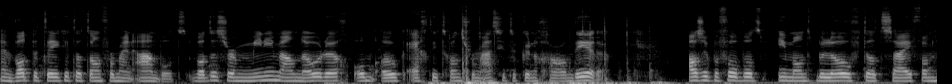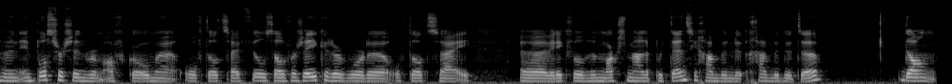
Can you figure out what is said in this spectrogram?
En wat betekent dat dan voor mijn aanbod? Wat is er minimaal nodig om ook echt die transformatie te kunnen garanderen? als ik bijvoorbeeld iemand beloof dat zij van hun imposter syndroom afkomen, of dat zij veel zelfverzekerder worden, of dat zij, uh, weet ik veel, hun maximale potentie gaan, gaan benutten, dan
